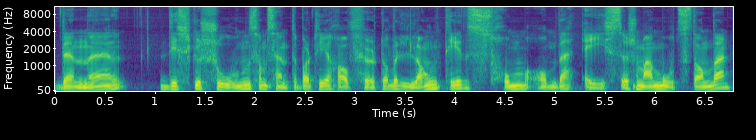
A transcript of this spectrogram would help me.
denne diskusjonen som Senterpartiet har ført over lang tid, som om det er ACER som er motstanderen,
